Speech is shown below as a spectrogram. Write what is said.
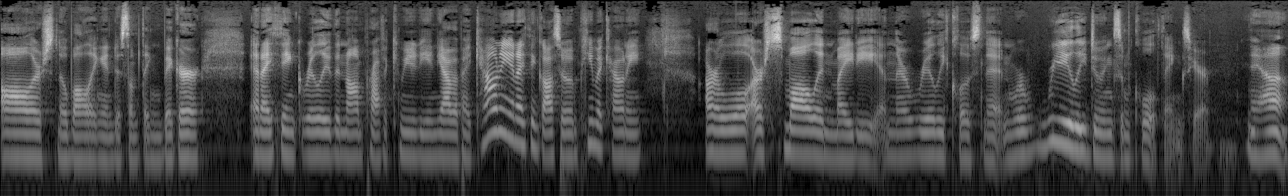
all are snowballing into something bigger. And I think really the nonprofit community in Yavapai County, and I think also in Pima County, are are small and mighty, and they're really close knit, and we're really doing some cool things here. Yeah.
